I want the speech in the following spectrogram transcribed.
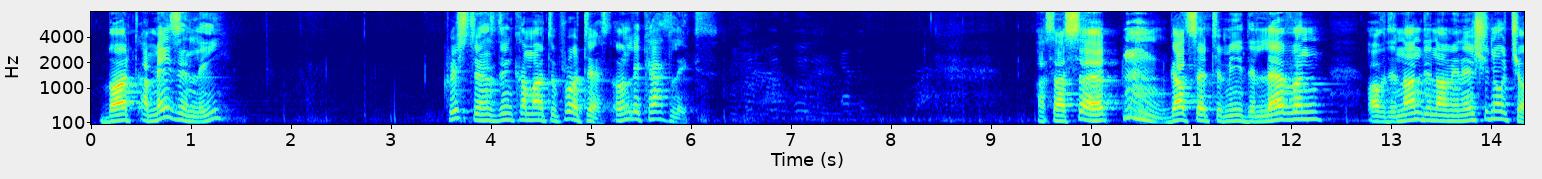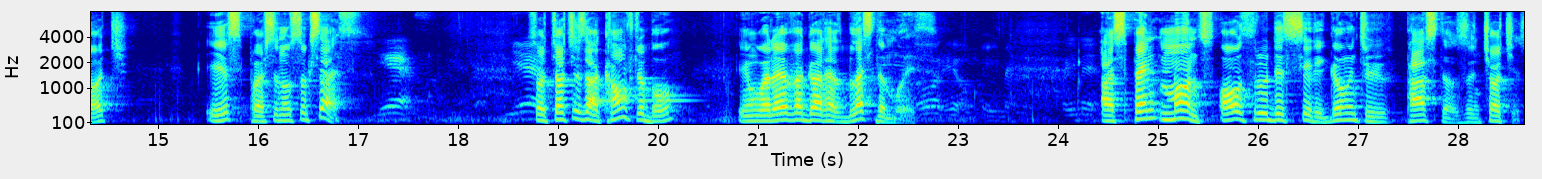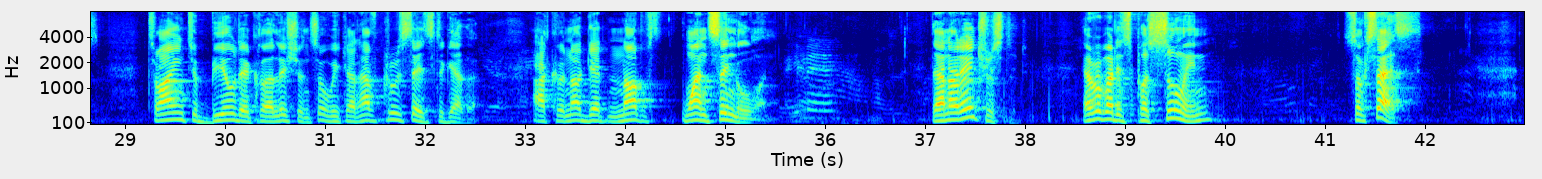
But amazingly, Christians didn't come out to protest, only Catholics. As I said, God said to me, the leaven of the non denominational church is personal success. So churches are comfortable in whatever God has blessed them with. I spent months all through this city going to pastors and churches, trying to build a coalition so we can have crusades together. I could not get not one single one. They're not interested. Everybody's pursuing success.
